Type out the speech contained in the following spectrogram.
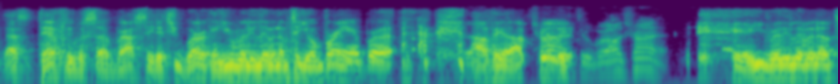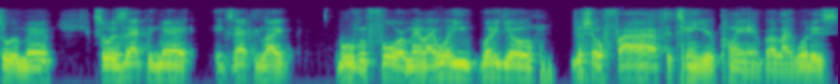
That's definitely what's up, bro. I see that you working. You really living up to your brand, bro. I feel. I I'm trying it. to, bro. I'm trying. Yeah, you really living up to it, man. So exactly, man. Exactly, like moving forward, man. Like, what do you? What are your? Just your five to ten year plan, bro. Like, what is?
